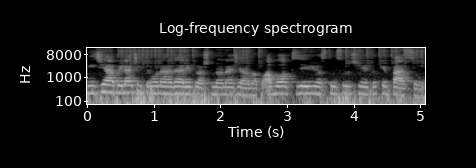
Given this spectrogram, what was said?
નીચે આપેલા ચિત્રોના આધારે પ્રશ્નના જવાબ આપો. આ બોક્સ જેવી વસ્તુ શું છે? તો કે પાસો.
